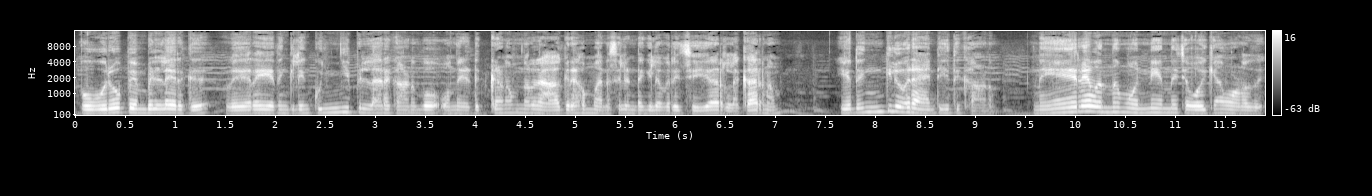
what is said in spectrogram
ഇപ്പോൾ ഓരോ പെൺപിള്ളേർക്ക് വേറെ ഏതെങ്കിലും കുഞ്ഞി പിള്ളേരെ കാണുമ്പോൾ ഒന്ന് എടുക്കണം എന്നുള്ളൊരു ആഗ്രഹം മനസ്സിലുണ്ടെങ്കിൽ അവർ ചെയ്യാറില്ല. കാരണം ഏതെങ്കിലും ഒരു ആന്റി ഇത് കാണും. നേരെ വന്ന് മുന്നേ എന്ന് ചോദിക്കാൻ പോണത്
